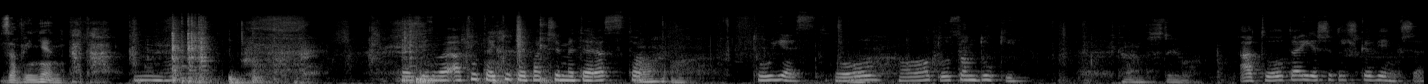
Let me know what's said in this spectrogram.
zawinięta ta. Słuchajcie, zobacz, A tutaj, tutaj patrzymy teraz, to No, o. Tu jest, tu, o, tu są duki. Tam z tyłu. A tutaj jeszcze troszkę większe.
